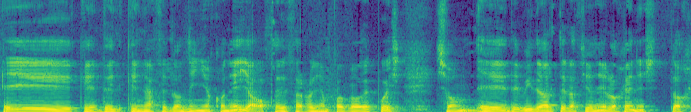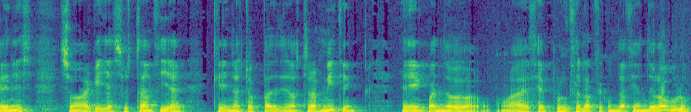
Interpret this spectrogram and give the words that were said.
que, que, nacen los niños con ellas o se desarrollan poco después son debido a alteraciones en los genes. Los genes son aquellas sustancias que nuestros padres nos transmiten eh, cuando se produce la fecundación del óvulo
